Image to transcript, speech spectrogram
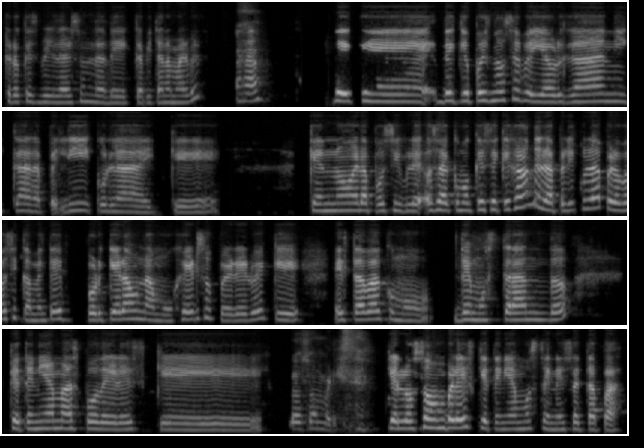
creo que es Brie Larson, la de Capitana Marvel, Ajá. de que, de que pues no se veía orgánica la película y que, que no era posible, o sea, como que se quejaron de la película, pero básicamente porque era una mujer superhéroe que estaba como demostrando que tenía más poderes que Los hombres. que los hombres que teníamos en esa etapa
